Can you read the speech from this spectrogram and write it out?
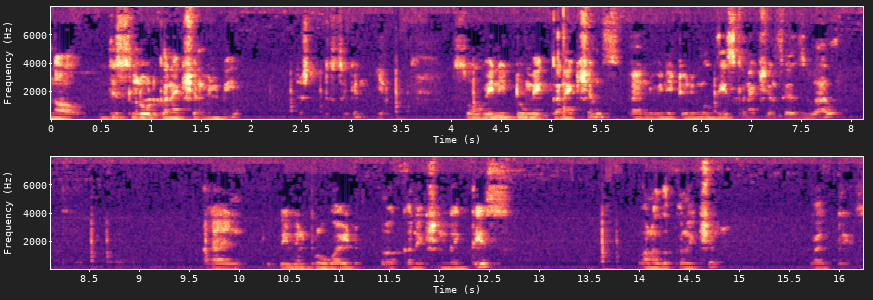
Now this load connection will be just a second yeah. So we need to make connections and we need to remove these connections as well and we will provide a connection like this. Another connection like this.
